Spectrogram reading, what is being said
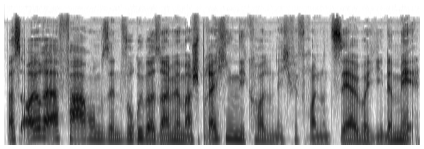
was eure Erfahrungen sind. Worüber sollen wir mal sprechen? Nicole und ich, wir freuen uns sehr über jede Mail.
